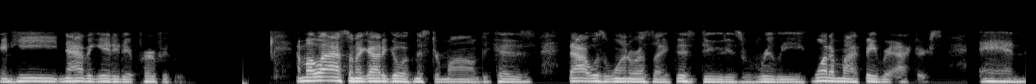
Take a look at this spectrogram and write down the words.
and he navigated it perfectly. And my last one, I got to go with Mr. Mom because that was one where I was like, this dude is really one of my favorite actors, and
